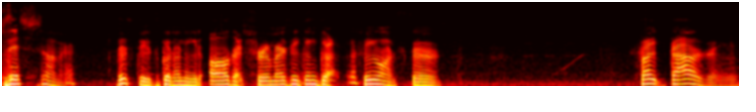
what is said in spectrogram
This summer, this dude's gonna need all the shroomers he can get if he wants to fight Bowser.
